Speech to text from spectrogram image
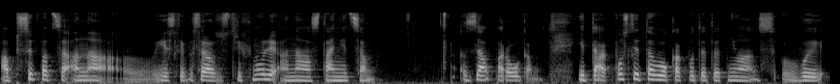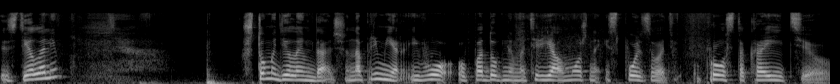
обсыпаться, она, э, если вы сразу стряхнули, она останется за порогом. Итак, после того, как вот этот нюанс вы сделали, что мы делаем дальше? Например, его подобный материал можно использовать, просто кроить э,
